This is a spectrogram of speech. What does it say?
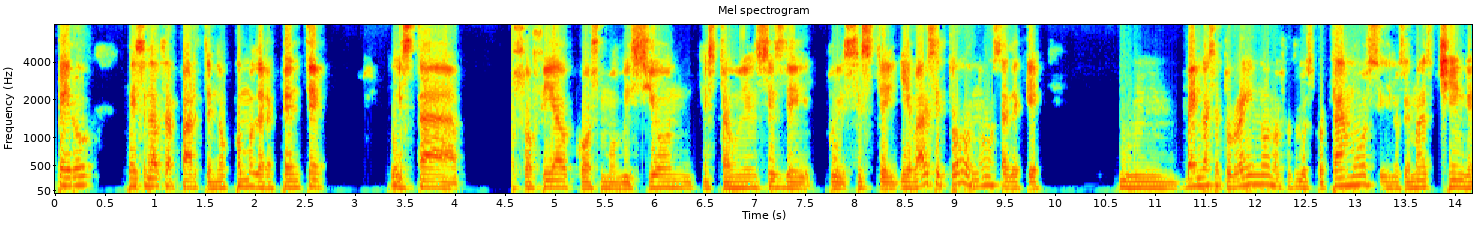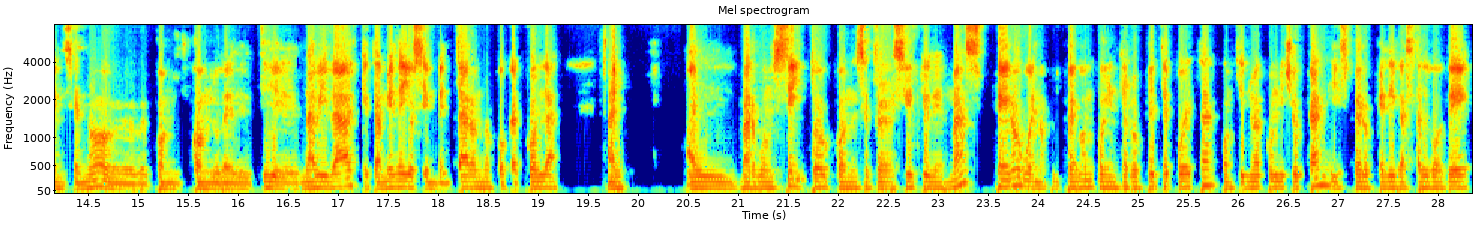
pero esa es la otra parte, ¿no? Como de repente esta Sofía o cosmovisión estadounidense de, pues, este, llevarse todo, ¿no? O sea, de que mm, vengas a tu reino, nosotros los cortamos y los demás chinguense, ¿no? Con, con lo de, Navidad, que también ellos inventaron, ¿no? Coca-Cola al al barboncito con ese trajecito y demás. Pero bueno, perdón por interrumpirte, poeta, continúa con Michoacán y espero que digas algo de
